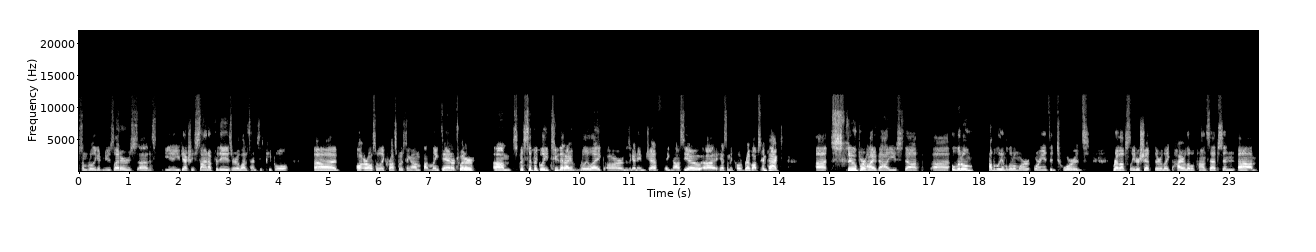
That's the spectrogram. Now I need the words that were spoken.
some really good newsletters. Uh, this, you know, you can actually sign up for these, or a lot of times these people uh, are also like cross posting on, on LinkedIn or Twitter. Um, specifically, two that I really like are there's a guy named Jeff Ignacio. Uh, he has something called RevOps Impact. Uh, super high value stuff. Uh, a little, probably a little more oriented towards RevOps leadership. They're like higher level concepts, and um,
